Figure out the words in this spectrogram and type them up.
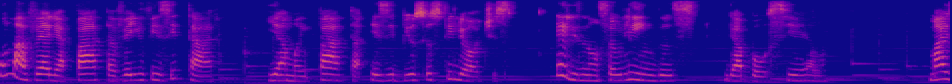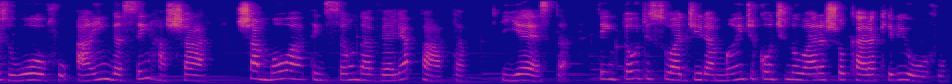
Uma velha pata veio visitar e a mãe pata exibiu seus filhotes. Eles não são lindos? gabou-se ela. Mas o ovo, ainda sem rachar, chamou a atenção da velha pata e esta tentou dissuadir a mãe de continuar a chocar aquele ovo.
